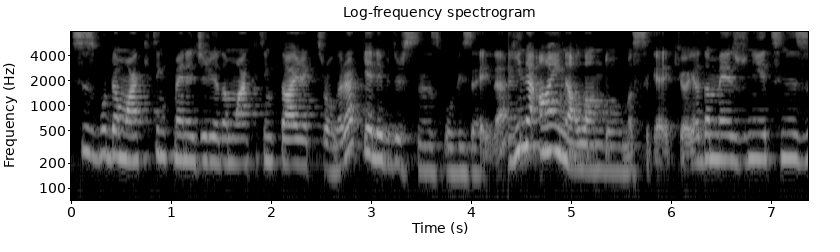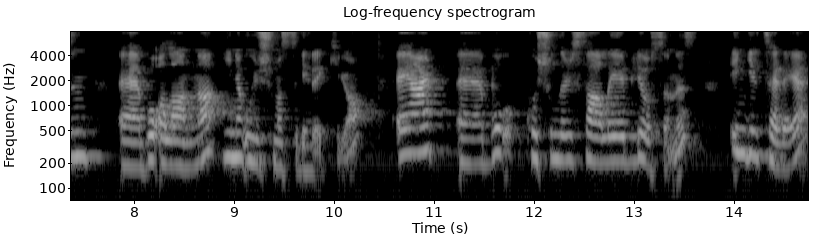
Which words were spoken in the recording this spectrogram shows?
siz burada marketing manager ya da marketing director olarak gelebilirsiniz bu vizeyle. Yine aynı alanda olması gerekiyor ya da mezuniyetinizin e, bu alanla yine uyuşması gerekiyor. Eğer e, bu koşulları sağlayabiliyorsanız İngiltere'ye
